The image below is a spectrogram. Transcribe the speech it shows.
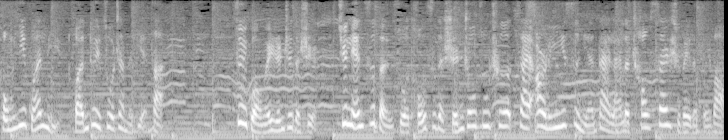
统一管理、团队作战的典范。最广为人知的是，君联资本所投资的神州租车，在二零一四年带来了超三十倍的回报。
